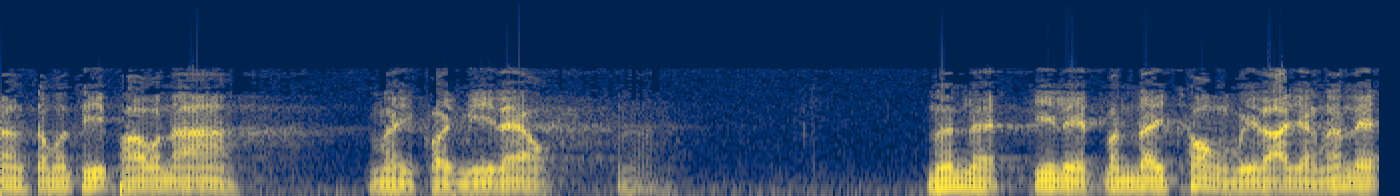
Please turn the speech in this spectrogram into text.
นั่งสมาธิภาวนา ไม่ค่อยมีแล้วนั่นแหละกิเลสมันได้ช่องเวลาอย่างนั้นแหละ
